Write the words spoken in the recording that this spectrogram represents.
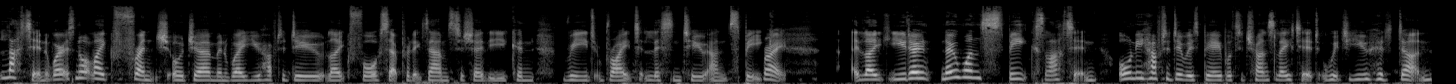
Latin, where it's not like French or German, where you have to do like four separate exams to show that you can read, write, listen to, and speak. Right. Like you don't. No one speaks Latin. All you have to do is be able to translate it, which you had done.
